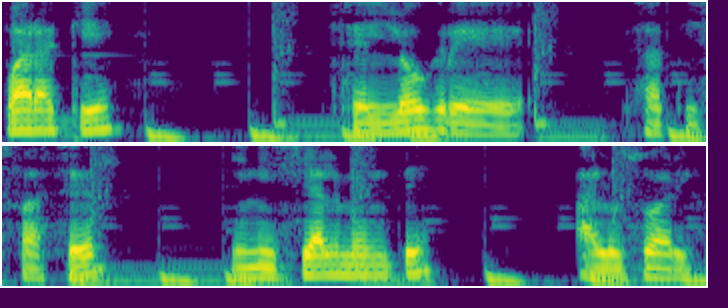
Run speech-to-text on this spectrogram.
para que se logre satisfacer inicialmente al usuario.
